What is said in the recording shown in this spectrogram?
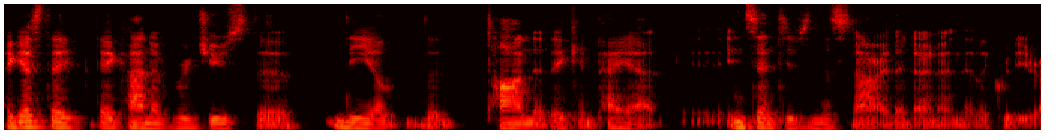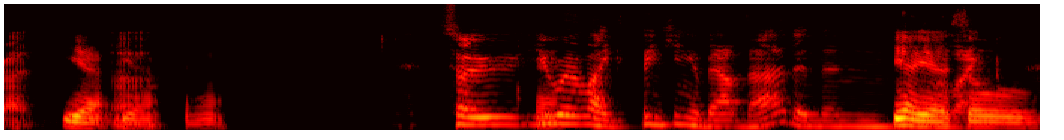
I guess they they kind of reduce the the uh, the time that they can pay out incentives in the scenario they don't own their liquidity, right? Yeah, Uh, yeah, yeah. So you Yeah. were like thinking about that, and then Yeah, yeah. like, So,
